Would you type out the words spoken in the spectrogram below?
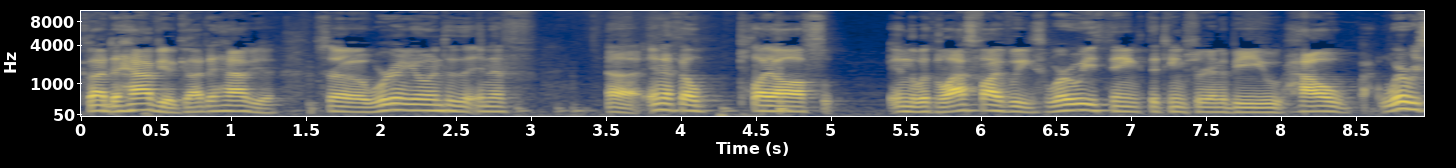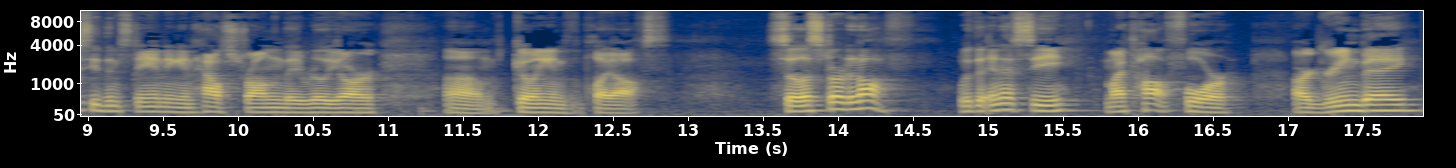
Glad to have you. Glad to have you. So we're going to go into the NF, uh, NFL playoffs in the, with the last five weeks, where we think the teams are going to be, how where we see them standing, and how strong they really are um, going into the playoffs. So let's start it off with the NFC. My top four are Green Bay,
